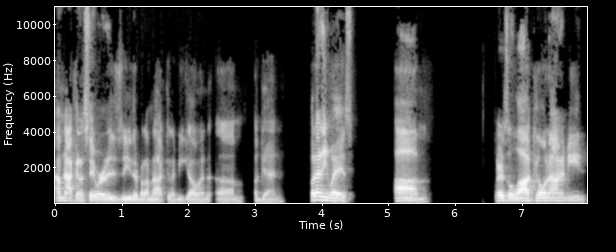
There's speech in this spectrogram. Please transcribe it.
I'm not gonna say where it is either, but I'm not gonna be going um again. But anyways, um, there's a lot going on. I mean,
